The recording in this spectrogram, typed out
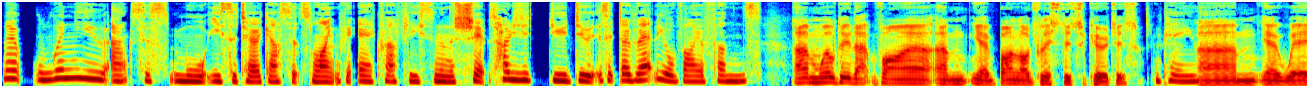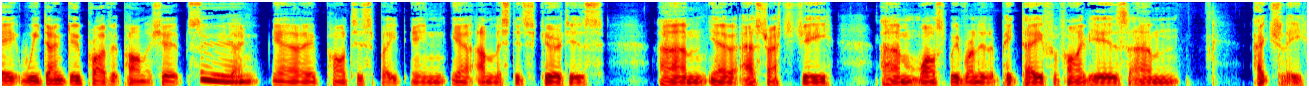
Now, when you access more esoteric assets like the aircraft leasing and the ships, how do you, do you do it? Is it directly or via funds? Um, we'll do that via, um, you know, by and large listed securities. Okay. Um, you know, where we don't do private partnerships, mm. we don't, you know, participate in, you know, unlisted securities. Um, you know, our strategy, um, whilst we've run it at Pictet for five years, um, actually,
